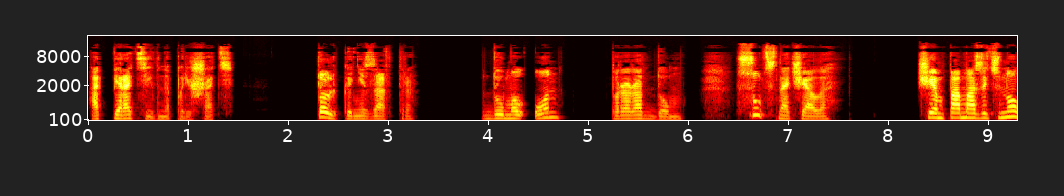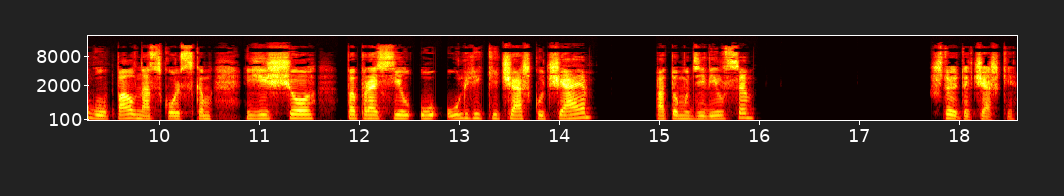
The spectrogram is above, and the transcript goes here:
оперативно порешать. Только не завтра, — думал он про роддом. Суд сначала. Чем помазать ногу, упал на скользком. Еще попросил у Ульрики чашку чая, потом удивился. Что это в чашке?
